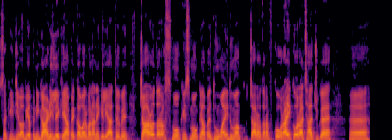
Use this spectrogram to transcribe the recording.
सकी जीवा भी अपनी गाड़ी लेके यहाँ पे कवर बनाने के लिए आते हुए, चारों तरफ़ स्मोक ही स्मोक यहाँ पे धुआँ ही धुआँ, चारों तरफ़ कोरा ही कोरा छा चुका है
